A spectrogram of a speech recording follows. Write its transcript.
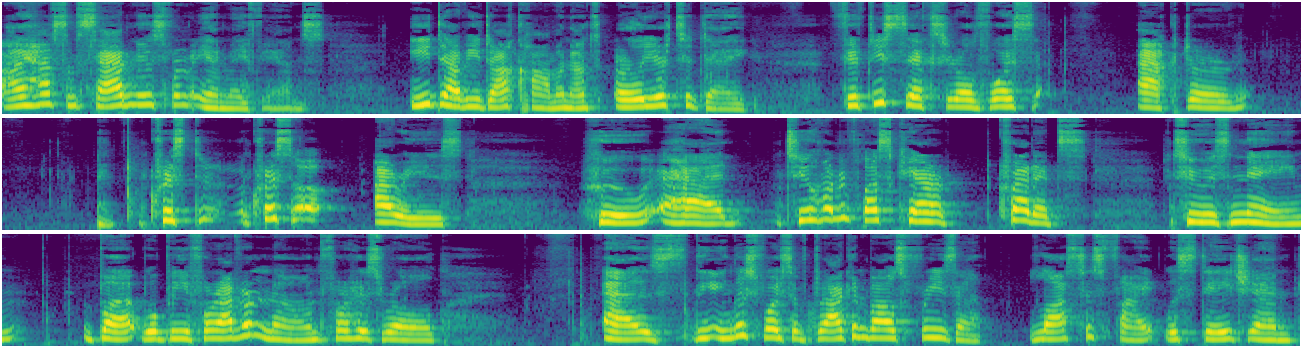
I have some sad news from anime fans. EW.com announced earlier today 56 year old voice actor Chris, Chris Ayres, who had 200 plus care credits to his name, but will be forever known for his role as the English voice of Dragon Ball's Frieza, lost his fight with stage and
